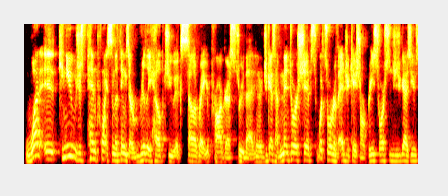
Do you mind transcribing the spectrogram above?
What is? Can you just pinpoint some of the things that really helped you accelerate your progress through that? You know, did you guys have mentorships? What sort of educational resources did you guys use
